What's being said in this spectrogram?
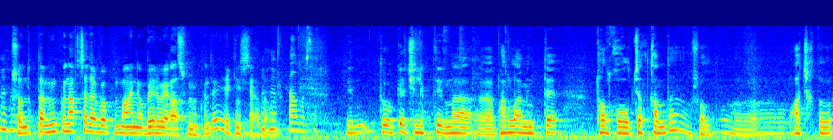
Ошондуктан мүмкүн акча да көп маани бербей калышы мүмкүн да экинчи жагы да бар ал мырза мен тобокелчиликти мына э, парламентте талкуу болуп жатканда ошол э, ачык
